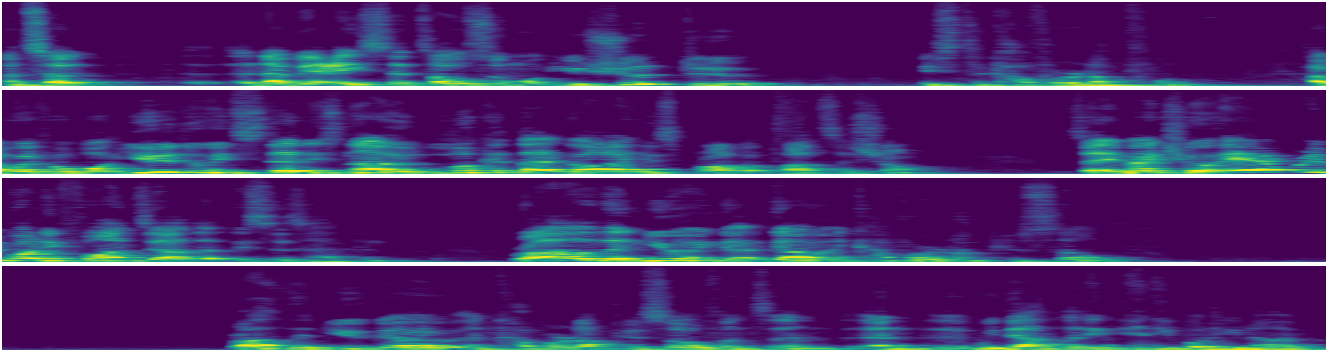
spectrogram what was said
And so uh, Nabi Isa tells them what you should do is to cover it up for them. However, what you do instead is no, look at that guy, his private parts are shown. So you make sure everybody finds out that this is happening. Rather than you and go and cover it up yourself. Rather than you go and cover it up yourself and, and, and uh, without letting anybody know.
